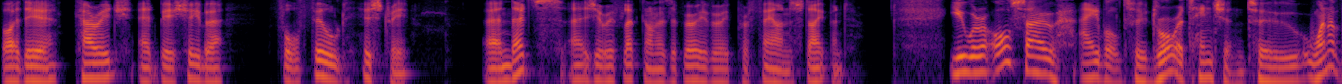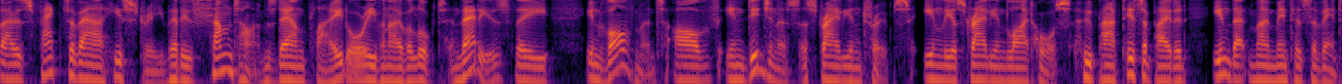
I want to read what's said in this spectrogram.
by their courage at Beersheba, fulfilled history. And that's, as you reflect on, is a very, very profound statement. You were also able to draw attention to one of those facts of our history that is sometimes downplayed or even overlooked, and that is the involvement of Indigenous Australian troops in the Australian Light Horse who participated in that momentous event.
